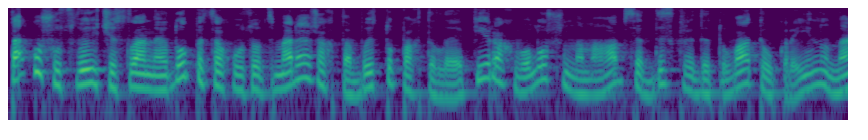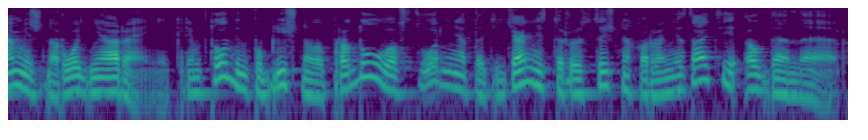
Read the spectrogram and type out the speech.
Також у своїх численних дописах у соцмережах та виступах телеефірах Волошин намагався дискредитувати Україну на міжнародній арені. Крім того, він публічно виправдовував створення та діяльність терористичних організацій ЛДНР.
